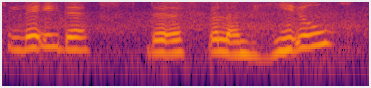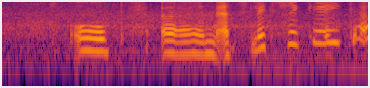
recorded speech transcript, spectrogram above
geleden de film Heel op uh, Netflix gekeken.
